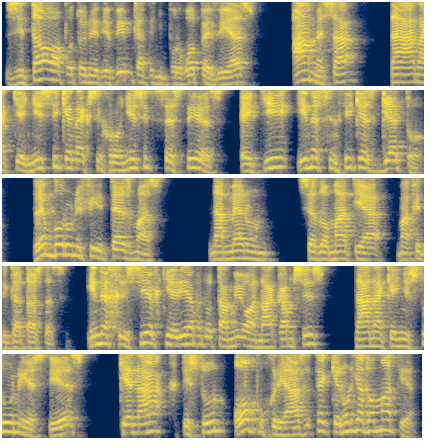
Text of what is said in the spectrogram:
ζητάω από τον ΕΔΙΒΙΜ και την Υπουργό Παιδείας άμεσα να ανακαινήσει και να εξυγχρονίσει τις αιστείες. Εκεί είναι συνθήκες γκέτο. Δεν μπορούν οι φοιτητές μας να μένουν σε δωμάτια με αυτή την κατάσταση. Είναι χρυσή ευκαιρία με το Ταμείο Ανάκαμψης να ανακαινιστούν οι αιστείες και να χτιστούν όπου χρειάζεται καινούργια δωμάτια.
